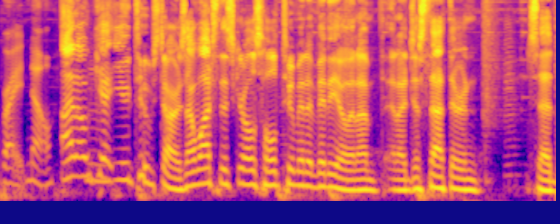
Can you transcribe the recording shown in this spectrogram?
right. No. I don't mm. get YouTube stars. I watched this girl's whole two minute video and I'm and I just sat there and said,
